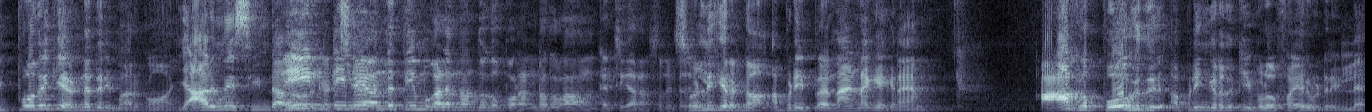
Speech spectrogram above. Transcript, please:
இப்போதைக்கு என்ன தெரியுமா இருக்கும்? யாருமே மெயின் டீமே வந்து. திமுக தான் தூக்க போறேன்றதெல்லாம் அவங்க சொல்லிட்டு இருக்காங்க. சொல்லிக்கிறட்டும் அப்படி இப்போ நான் என்ன கேட்குறேன் ஆக போகுது அப்படிங்கிறதுக்கு இவ்வளோ ஃபயர் விடுற இல்லை.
